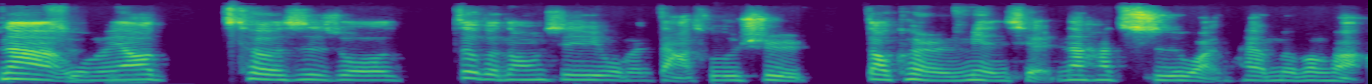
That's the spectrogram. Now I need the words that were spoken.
那我们。要测试说这个东西我们打出去到客人面前，那他吃完他有没有办法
